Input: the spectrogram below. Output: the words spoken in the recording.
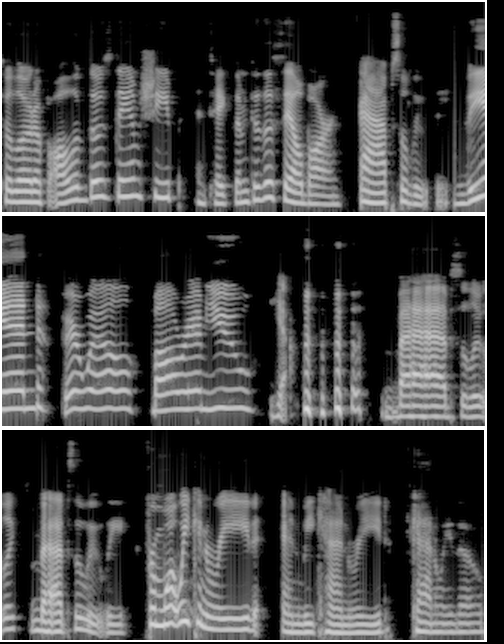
to load up all of those damn sheep and take them to the sale barn. Absolutely. The end. Farewell, Bahram you. Yeah. Absolutely. Absolutely. From what we can read, and we can read, Can we though?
